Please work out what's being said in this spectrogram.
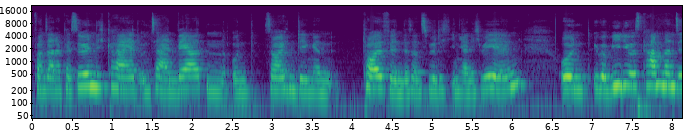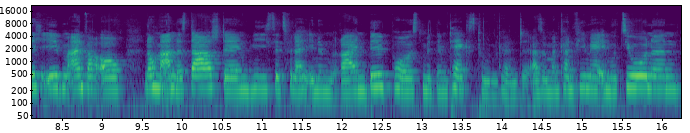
von seiner Persönlichkeit und seinen Werten und solchen Dingen toll finde, sonst würde ich ihn ja nicht wählen. Und über Videos kann man sich eben einfach auch nochmal anders darstellen, wie ich es jetzt vielleicht in einem reinen Bildpost mit einem Text tun könnte. Also man kann viel mehr Emotionen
